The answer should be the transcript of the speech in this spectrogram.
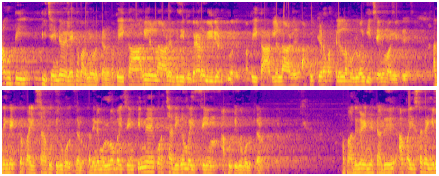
ആ കുട്ടി ടീച്ചറിന്റെ വിലയൊക്കെ പറഞ്ഞു കൊടുക്കുകയാണ്. അപ്പോൾ ഈ കാറിലുള്ള ആൾ എന്ത് ചെയ്തു? ഇവരാണ് വീഡിയോ എടുക്കുന്നത്. അപ്പോൾ ഈ കാറിലുള്ള ആൾ ആ കുട്ടിയുടെ പക്കലുള്ള മുഴുവൻ കീച്ചേനും വാങ്ങിയിട്ട് അതിന്റെയൊക്കെ പൈസ ആ കുട്ടിക്ക് കൊടുക്കുകയാണ്. അതിന്റെ മുഴുവൻ പൈസയും പിന്നെ കുറച്ചധികം പൈസയും ആ കുട്ടിക്ക് കൊടുക്കുകയാണ്. അപ്പോൾ അത് കഴിഞ്ഞിട്ട് അത് ആ പൈസ കയ്യിൽ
